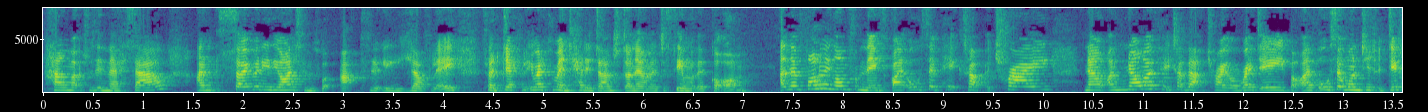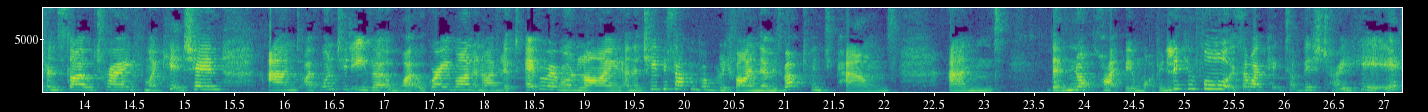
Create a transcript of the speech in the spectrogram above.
how much was in their sale and so many of the items were absolutely lovely. So I definitely recommend heading down to Dunelm and just seeing what they've got on. And then following on from this, I also picked up a tray. Now, I know I picked up that tray already, but I've also wanted a different style tray for my kitchen. And I've wanted either a white or grey one, and I've looked everywhere online, and the cheapest I can probably find them is about £20. And they've not quite been what I've been looking for. So I picked up this tray here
